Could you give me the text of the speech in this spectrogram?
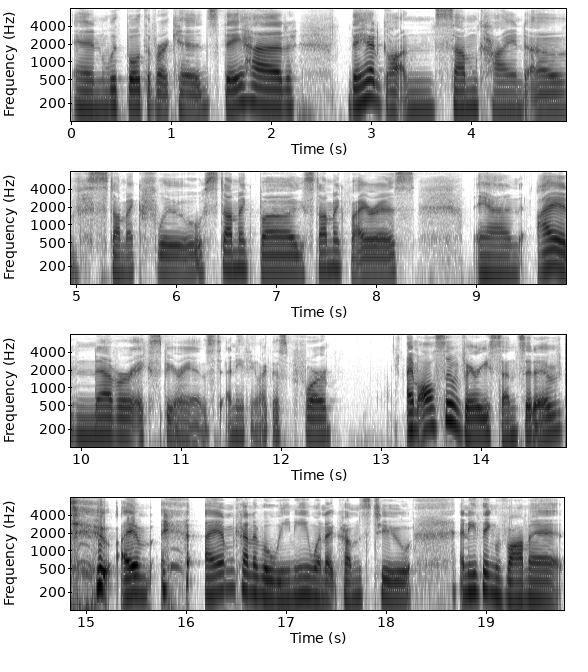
and with both of our kids they had they had gotten some kind of stomach flu, stomach bug, stomach virus and I had never experienced anything like this before. I'm also very sensitive to I am I am kind of a weenie when it comes to anything vomit,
